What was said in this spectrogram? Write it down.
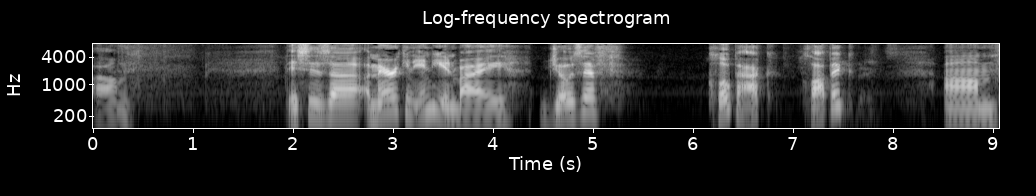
Um, this is uh, American Indian by Joseph Klopak. Klopik. Um,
